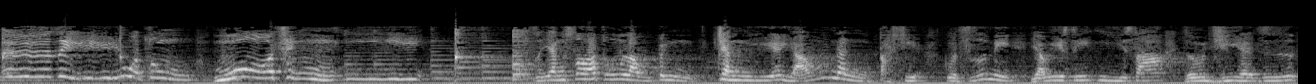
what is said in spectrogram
二在越中莫轻易。这样沙中老兵将也又能答谢，故此呢，有一些衣裳如节子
